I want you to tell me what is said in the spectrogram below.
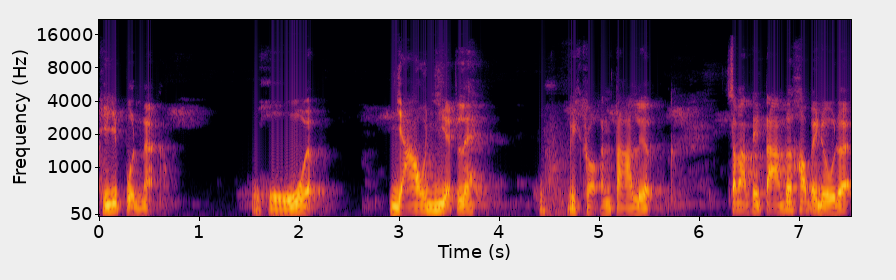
ที่ญี่ปุ่นอะโอ้โหแบบยาวเหยียดเลย วิเคราะห์กันตาเลือก สมัครติดตามเพื่อเข้าไปดูด้วย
